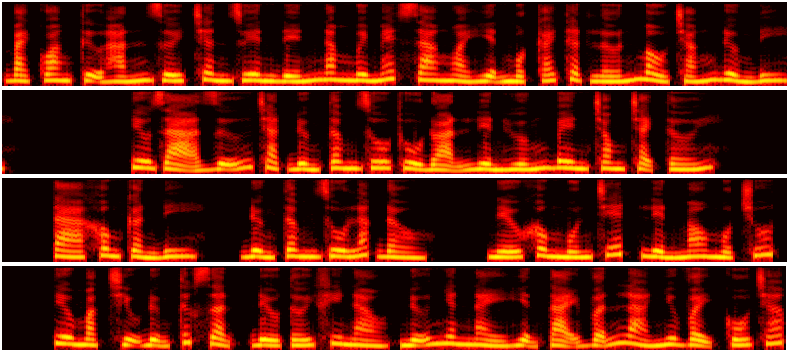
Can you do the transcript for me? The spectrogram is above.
bạch quang tự hắn dưới chân duyên đến 50 mét ra ngoài hiện một cái thật lớn màu trắng đường đi. Tiêu dạ giữ chặt đường tâm du thủ đoạn liền hướng bên trong chạy tới. Ta không cần đi, đường tâm du lắc đầu. Nếu không muốn chết liền mau một chút. Tiêu mặc chịu đựng tức giận đều tới khi nào nữ nhân này hiện tại vẫn là như vậy cố chấp.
